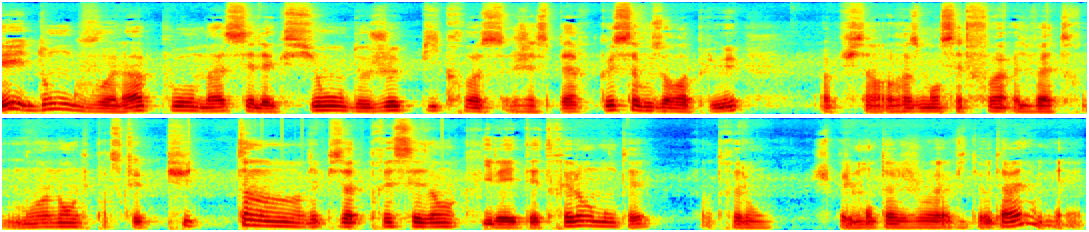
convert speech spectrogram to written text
Et donc voilà pour ma sélection de jeux Picross. J'espère que ça vous aura plu. Oh putain, heureusement cette fois elle va être moins longue parce que putain, l'épisode précédent, il a été très long à monter. Enfin très long. Je fais le montage vidéo derrière, mais...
